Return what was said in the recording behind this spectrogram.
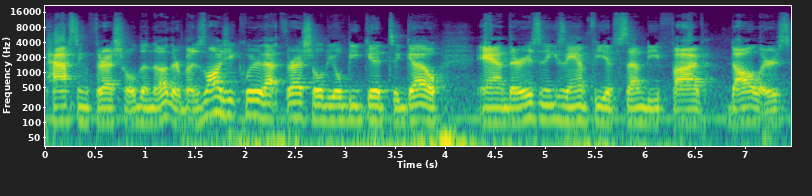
passing threshold than the other. But as long as you clear that threshold, you'll be good to go. And there is an exam fee of $75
